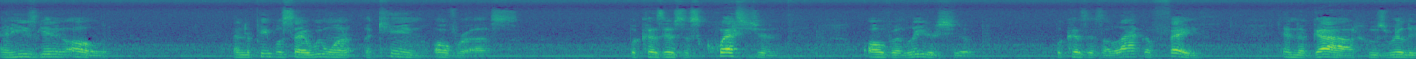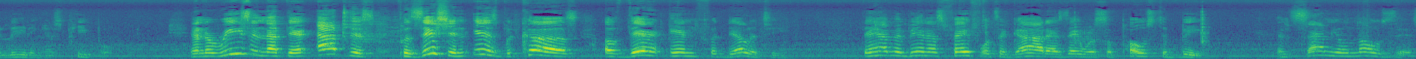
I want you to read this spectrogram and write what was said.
and he's getting old. And the people say, We want a king over us. Because there's this question over leadership. Because there's a lack of faith in the God who's really leading his people. And the reason that they're at this position is because of their infidelity. They haven't been as faithful to God as they were supposed to be. And Samuel knows this.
